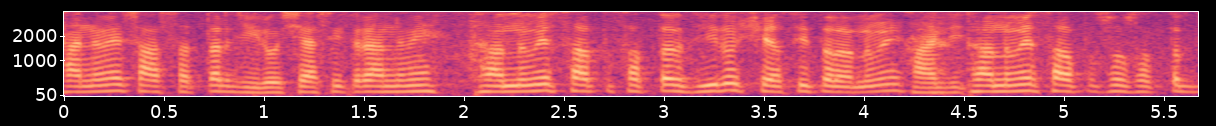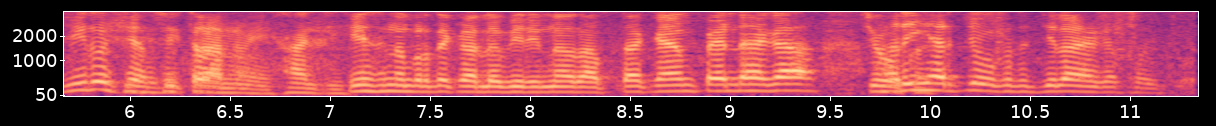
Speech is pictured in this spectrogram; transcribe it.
9877068693 9877068693 ਹਾਂਜੀ 987707068693 ਹਾਂਜੀ ਇਸ ਨੰਬਰ ਤੇ ਕਰ ਲਓ ਵੀਰੇ ਨਾਲ ਰਾਬਤਾ ਕੈਂਪ ਪਿੰਡ ਹੈਗਾ ਚੌਕ। ਹਰੀਹਰ ਚੌਕ ਤੇ ਜ਼ਿਲ੍ਹਾ ਹੈਗਾ ਫਿਰੋਜ਼ਪੁਰ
